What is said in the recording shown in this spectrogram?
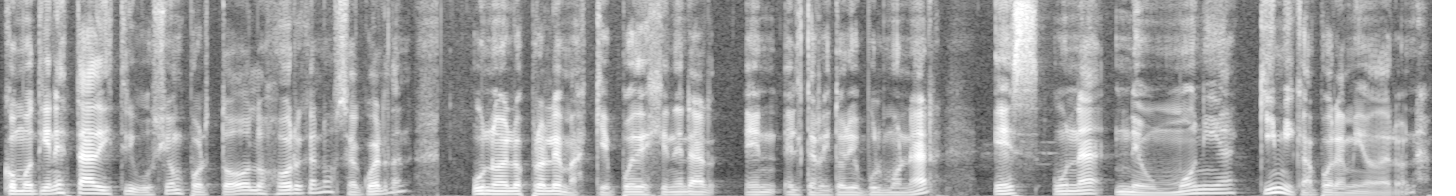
Como tiene esta distribución por todos los órganos, ¿se acuerdan? Uno de los problemas que puede generar en el territorio pulmonar es una neumonía química por amiodarona.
